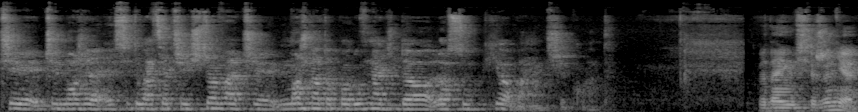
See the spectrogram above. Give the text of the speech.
czy, czy może sytuacja przejściowa? Czy można to porównać do losu Hioba na przykład? Wydaje mi się, że nie.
